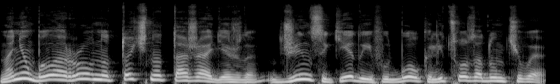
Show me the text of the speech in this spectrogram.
На нем была ровно точно та же одежда. Джинсы, кеды и футболка, лицо задумчивое.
